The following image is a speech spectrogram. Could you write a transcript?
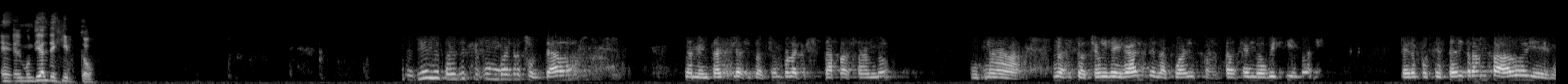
en el Mundial de Egipto? Pues bien, me parece que es un buen resultado. Lamentable la situación por la que se está pasando. Una, una situación legal de la cual pues, están siendo víctimas, pero pues está entrampado y,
